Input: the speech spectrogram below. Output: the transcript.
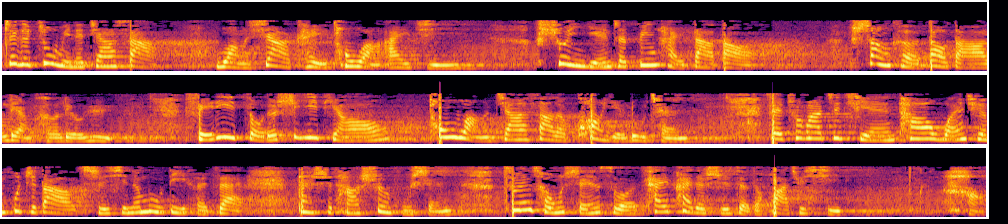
这个著名的加萨往下可以通往埃及，顺沿着滨海大道。尚可到达两河流域。腓力走的是一条通往加萨的旷野路程。在出发之前，他完全不知道此行的目的何在，但是他顺服神，遵从神所差派的使者的话去行。好，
